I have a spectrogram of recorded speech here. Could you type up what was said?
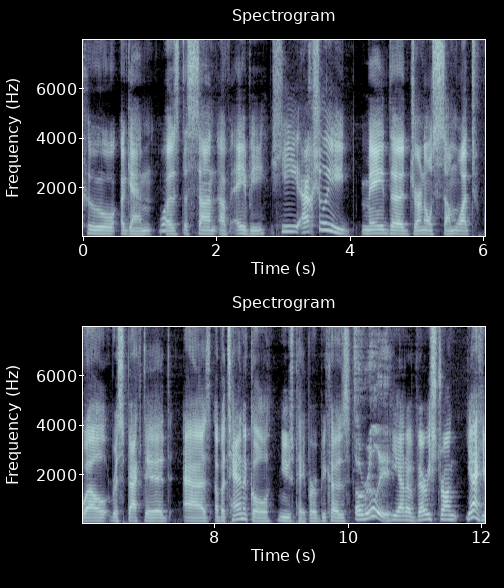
who again was the son of Aby, he actually made the journal somewhat well respected as a botanical newspaper because oh really he had a very strong yeah he,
